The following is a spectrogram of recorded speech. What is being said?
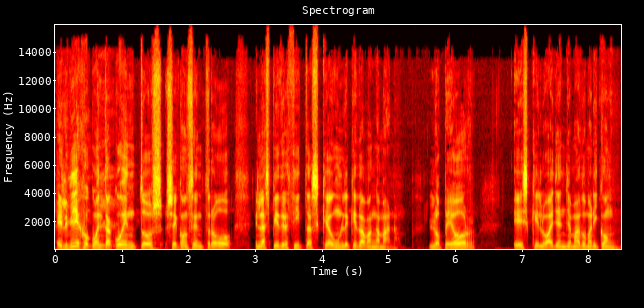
El viejo cuentacuentos se concentró en las piedrecitas que aún le quedaban a mano. Lo peor es que lo hayan llamado maricón.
